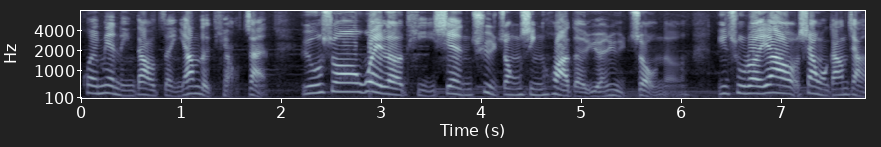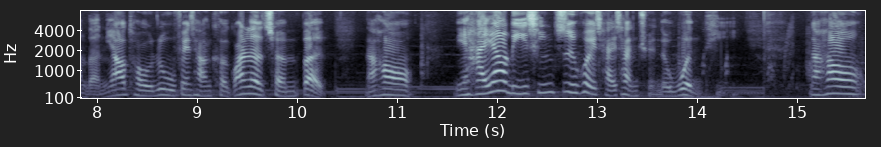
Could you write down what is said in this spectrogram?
会面临到怎样的挑战？比如说，为了体现去中心化的元宇宙呢，你除了要像我刚讲的，你要投入非常可观的成本，然后你还要厘清智慧财产权的问题，然后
